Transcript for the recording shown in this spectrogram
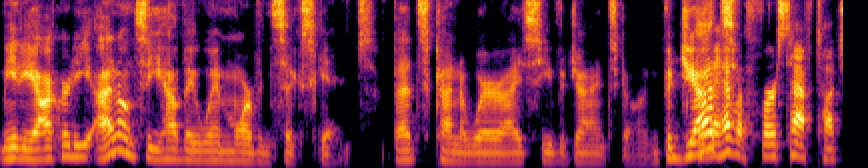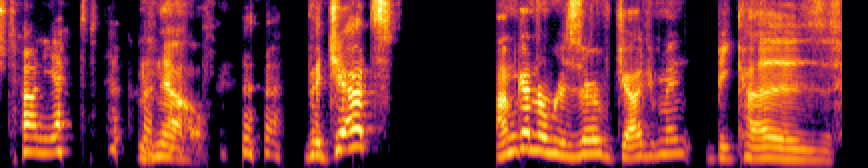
mediocrity. I don't see how they win more than six games. That's kind of where I see the Giants going. The Jets Do they have a first half touchdown yet? no. The Jets, I'm gonna reserve judgment because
